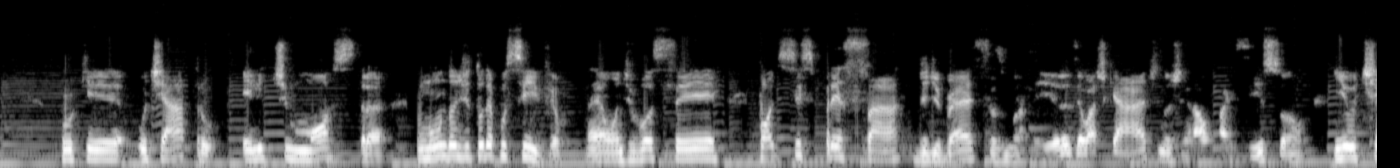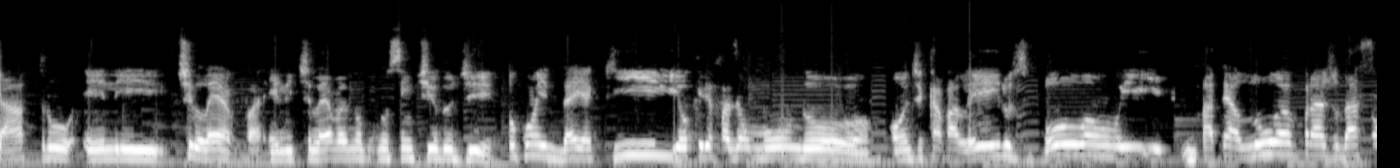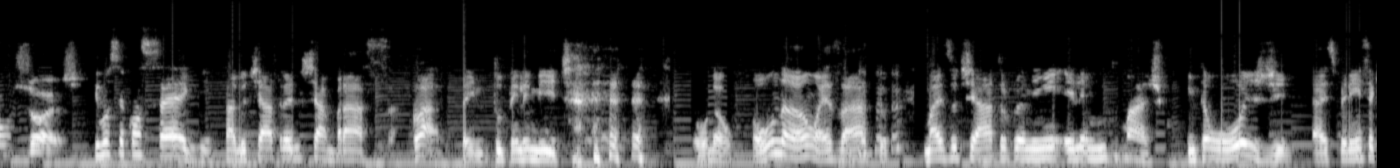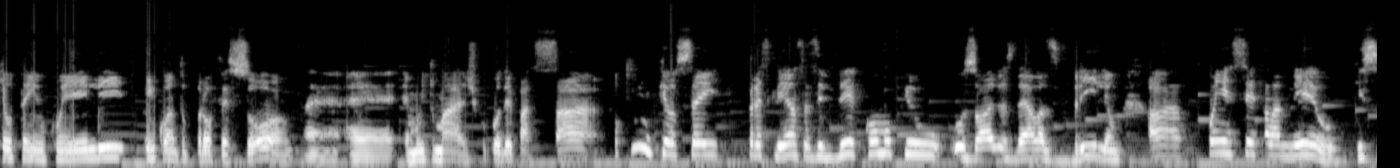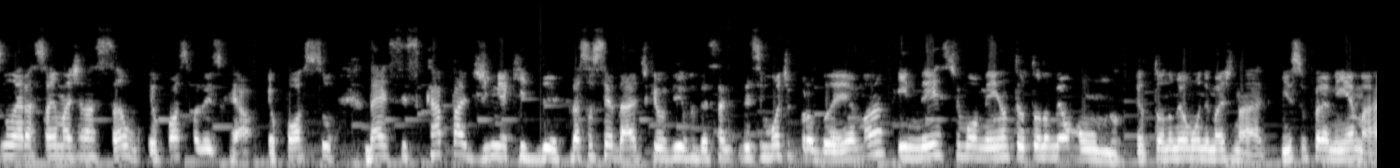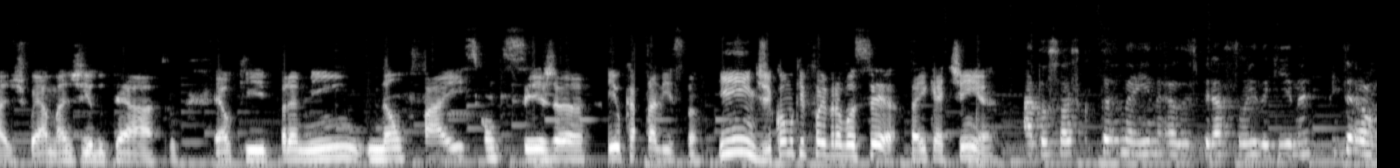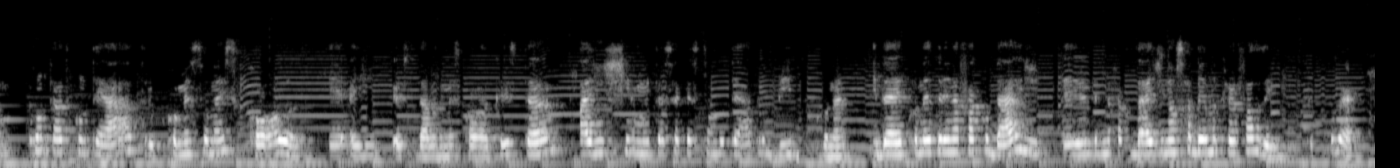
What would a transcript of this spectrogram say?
Porque o teatro, ele te mostra um mundo onde tudo é possível, né? Onde você pode se expressar de diversas maneiras. Eu acho que a arte no geral faz isso. E o teatro, ele te leva, ele te leva no, no sentido de tô com a ideia aqui, eu queria fazer um mundo onde cavaleiros voam e até a lua para ajudar São Jorge. E você consegue, sabe? O teatro ele te abraça. Claro, tem, tem limite. Ou não. Ou não, é exato. Mas o teatro, para mim, ele é muito mágico. Então hoje, a experiência que eu tenho com ele enquanto professor é, é, é muito mágico. Poder passar um pouquinho que eu sei para as crianças e ver como que o, os olhos delas brilham. A, conhecer falar: meu, isso não era só imaginação, eu posso fazer isso real. Eu posso dar essa escapadinha aqui de, da sociedade que eu vivo, dessa, desse monte de problema, e neste momento eu tô no meu mundo, eu tô no meu mundo imaginário. Isso para mim é mágico, é a magia do teatro. É o que para mim não faz com que seja meio capitalista. Indy, como que foi para você? Tá aí quietinha? Ah, tô só escutando aí, né, as inspirações aqui, né? Então, o contato com o teatro começou na escola. Eu estudava numa escola cristã, a gente tinha muito essa questão do teatro bíblico, né? E daí, quando eu entrei na faculdade, eu entrei na faculdade não sabendo o que eu ia fazer.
